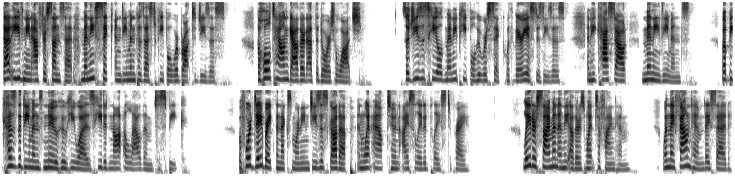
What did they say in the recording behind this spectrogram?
That evening after sunset, many sick and demon possessed people were brought to Jesus. The whole town gathered at the door to watch. So Jesus healed many people who were sick with various diseases, and he cast out many demons. But because the demons knew who he was, he did not allow them to speak. Before daybreak the next morning, Jesus got up and went out to an isolated place to pray. Later, Simon and the others went to find him. When they found him, they said,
